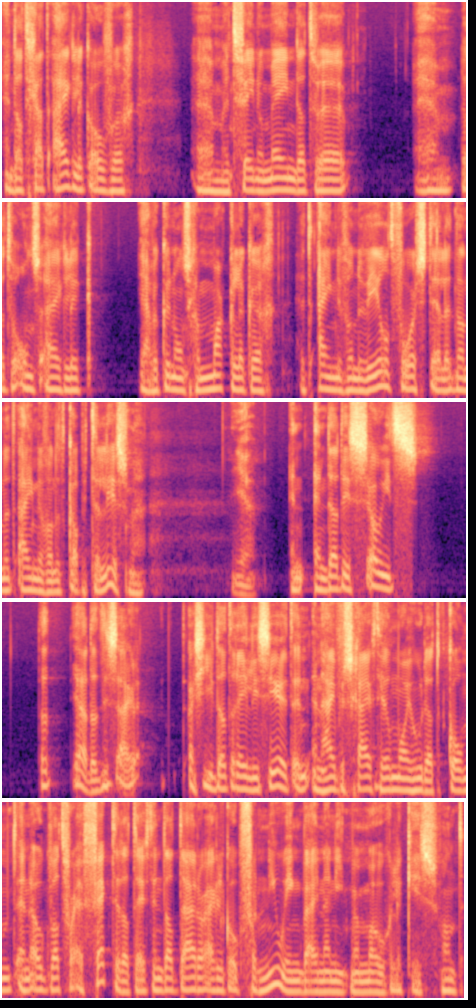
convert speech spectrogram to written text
En dat gaat eigenlijk over um, het fenomeen dat we, dat we ons eigenlijk, ja, we kunnen ons gemakkelijker het einde van de wereld voorstellen dan het einde van het kapitalisme. Ja. En, en dat is zoiets. Dat, ja, dat is eigenlijk. Als je dat realiseert. En, en hij beschrijft heel mooi hoe dat komt. En ook wat voor effecten dat heeft. En dat daardoor eigenlijk ook vernieuwing bijna niet meer mogelijk is. Want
